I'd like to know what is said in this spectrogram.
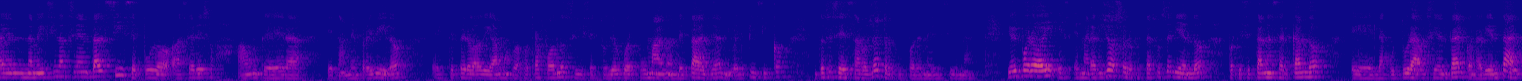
en la medicina occidental sí se pudo hacer eso, aunque era eh, también prohibido. Este, pero digamos bajo trasfondo si se estudió el cuerpo humano en detalle a nivel físico, entonces se desarrolló otro tipo de medicina. Y hoy por hoy es, maravilloso lo que está sucediendo porque se están acercando eh, la cultura occidental con la oriental.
